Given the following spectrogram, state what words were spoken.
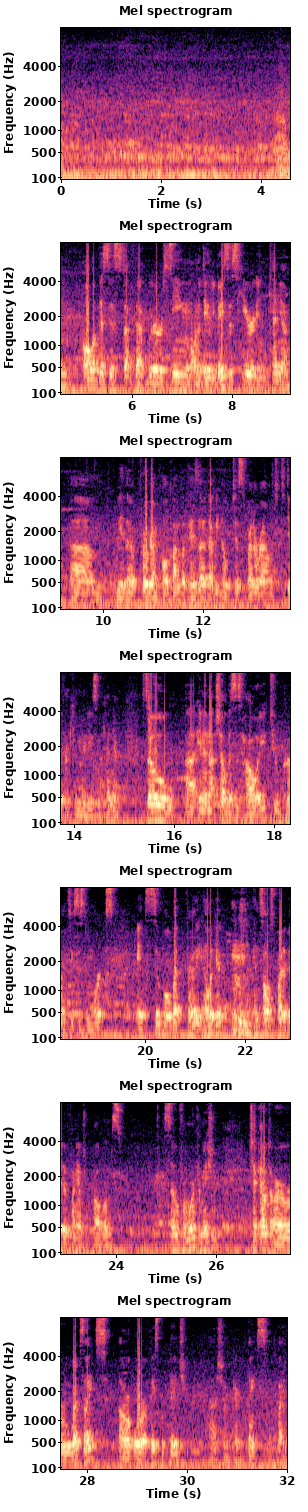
Um, all of this is stuff that we're seeing on a daily basis here in Kenya um, with a program called Bangla Pesa that we hope to spread around to different communities in Kenya. So uh, in a nutshell, this is how a two-currency system works. It's simple but fairly elegant and solves quite a bit of financial problems. So for more information, check out our website or, or our Facebook page uh, shown here. Thanks. Bye.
